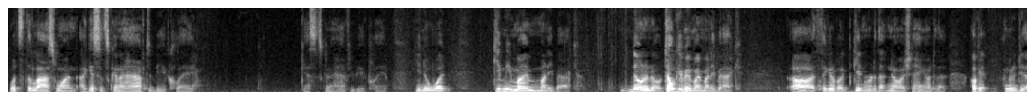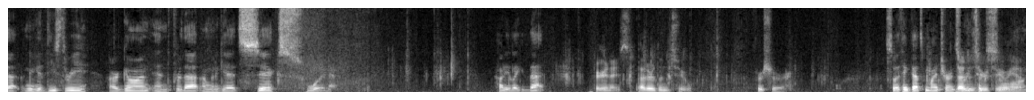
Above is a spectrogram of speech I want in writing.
what's the last one? I guess it's gonna have to be a clay. I guess it's gonna have to be a clay. You know what? Give me my money back. No, no, no! Don't give me my money back. Oh, I'm thinking about getting rid of that. No, I should hang on to that. Okay, I'm gonna do that. I'm gonna get these three are gone, and for that, I'm gonna get six wood. How do you like that? Very nice. Better than two. For sure. So I think that's my turn. That so it is took your so two, yeah. long.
